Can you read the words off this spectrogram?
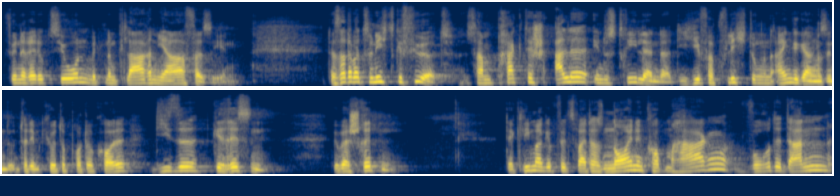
für eine Reduktion mit einem klaren Jahr versehen. Das hat aber zu nichts geführt. Es haben praktisch alle Industrieländer, die hier Verpflichtungen eingegangen sind unter dem Kyoto-Protokoll, diese gerissen, überschritten. Der Klimagipfel 2009 in Kopenhagen wurde dann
